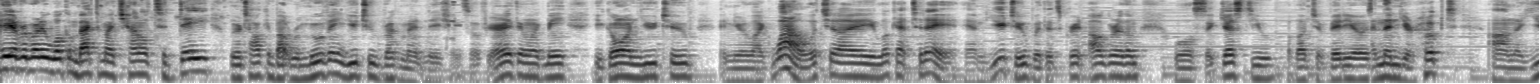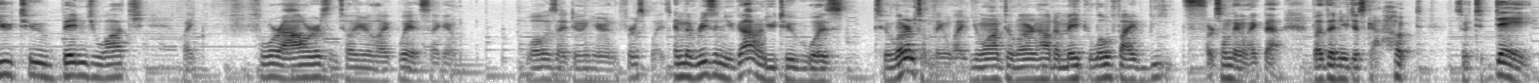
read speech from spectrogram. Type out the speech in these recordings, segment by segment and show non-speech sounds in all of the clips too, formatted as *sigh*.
Hey everybody, welcome back to my channel. Today we are talking about removing YouTube recommendations. So if you're anything like me, you go on YouTube and you're like, wow, what should I look at today? And YouTube, with its great algorithm, will suggest you a bunch of videos and then you're hooked on a YouTube binge watch like four hours until you're like, wait a second, what was I doing here in the first place? And the reason you got on YouTube was to learn something like you wanted to learn how to make lo-fi beats or something like that but then you just got hooked so today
